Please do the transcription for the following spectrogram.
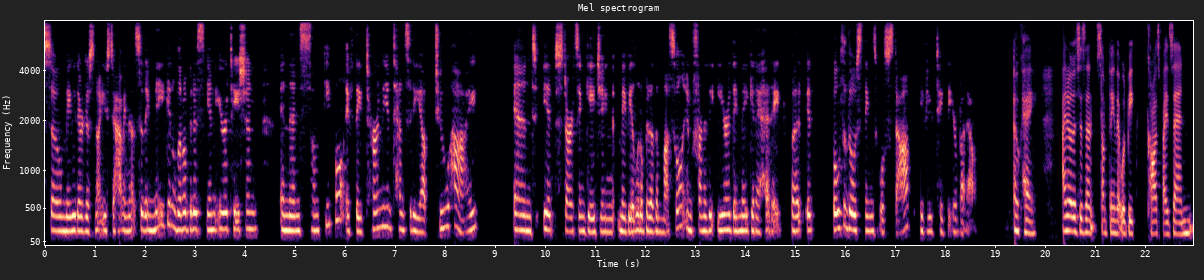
So maybe they're just not used to having that. So they may get a little bit of skin irritation. And then some people, if they turn the intensity up too high, and it starts engaging maybe a little bit of the muscle in front of the ear, they may get a headache. But it both of those things will stop if you take the earbud out. Okay. I know this isn't something that would be caused by Xen,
